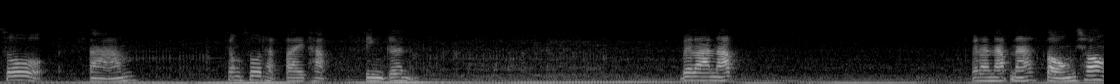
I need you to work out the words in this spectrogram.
โซ่สามช่องโซ่ถัดไปถักซิงเกิล เวลานับ เวลานับนะสองช่อง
